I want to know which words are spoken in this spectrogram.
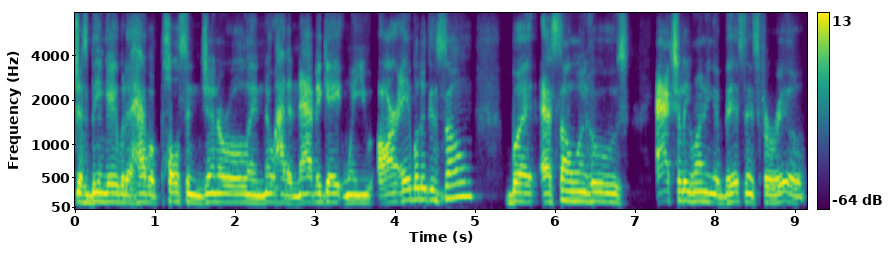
just being able to have a pulse in general and know how to navigate when you are able to consume, but as someone who's actually running a business for real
